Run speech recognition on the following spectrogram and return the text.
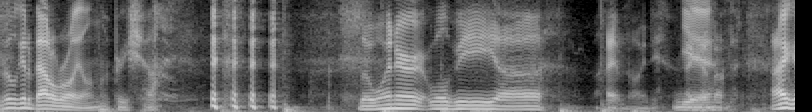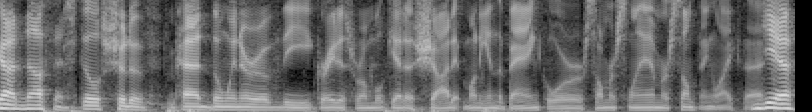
We'll get a battle royal in the pre-show. The winner will be. uh I have no idea. I Yeah. got nothing. I got nothing. Still should have had the winner of the Greatest Rumble get a shot at Money in the Bank or SummerSlam or something like that. Yeah,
